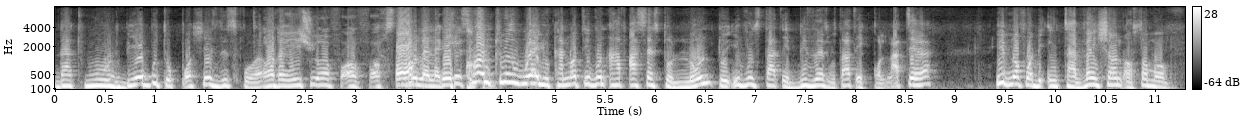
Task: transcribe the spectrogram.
that would be able to purchase this fuel? Or the issue of, of, of stable a country where you cannot even have access to loan to even start a business without a collateral if not for the intervention of some of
